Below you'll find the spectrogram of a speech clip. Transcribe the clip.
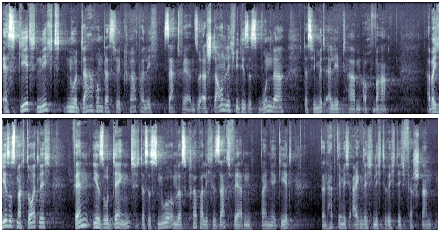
es geht nicht nur darum, dass wir körperlich satt werden, so erstaunlich wie dieses Wunder, das sie miterlebt haben, auch war. Aber Jesus macht deutlich, wenn ihr so denkt, dass es nur um das körperliche Sattwerden bei mir geht, dann habt ihr mich eigentlich nicht richtig verstanden.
